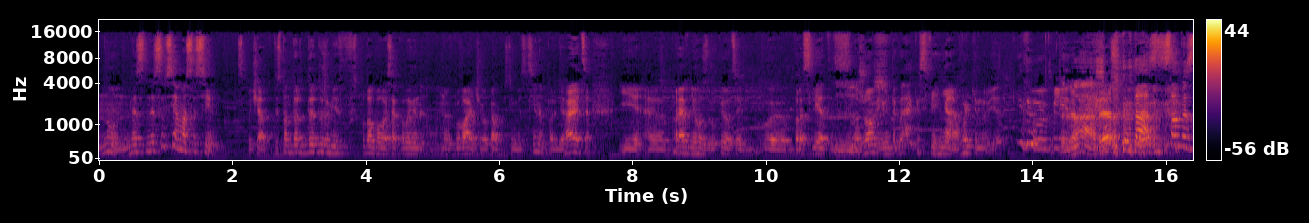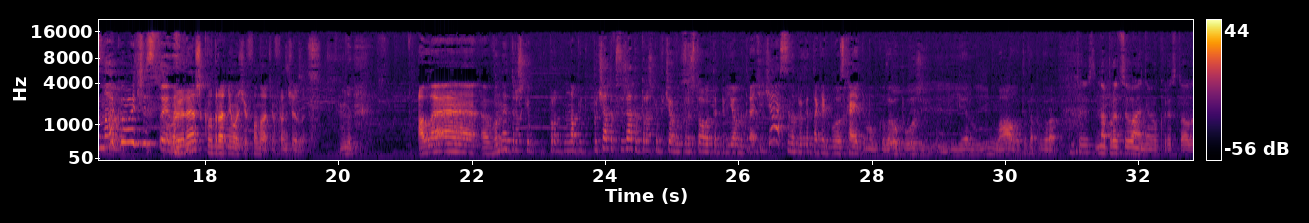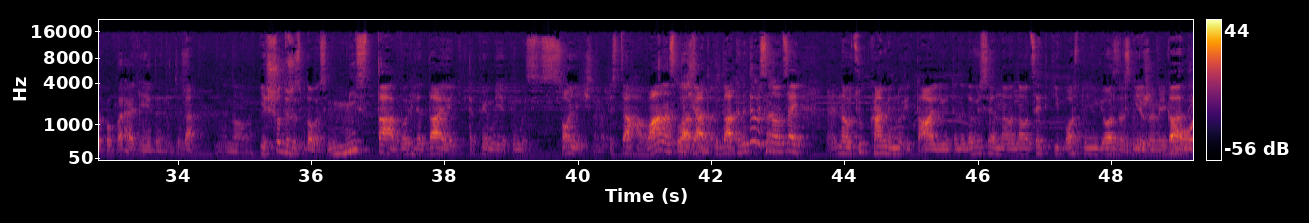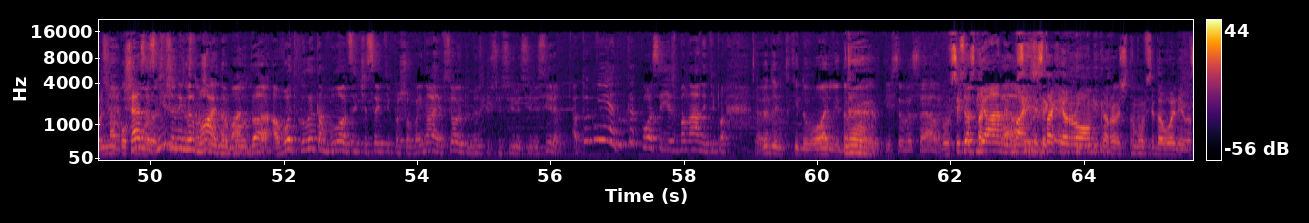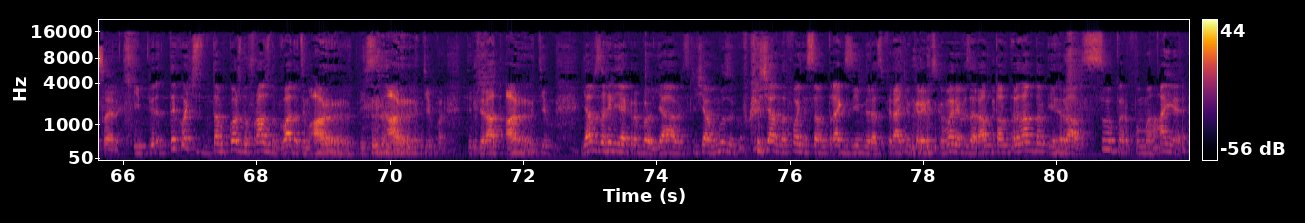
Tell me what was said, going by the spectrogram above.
ну, не, не зовсім асасін спочатку. Тобто там ду- ду- дуже мені сподобалося, коли він е, вбиває чувака в костюмі асасіна, передягається і е, бере в нього з руки оцей е, браслет з ножом, і він так, а якась фігня викинув. Я такий думаю, блін. Так, саме знакова частина. уявляєш квадратні очі фанатів франшизи? Але е, вони трошки на початок сюжету трошки почав використовувати прийоми третьої частини, наприклад, так як було з Хейтемом, коли о боже, П'єр, вау, от це поворот. Тобто напрацювання використовували попередні, єдине, то Да. не нове. І що дуже сподобалось, міста виглядають такими якимись сонячними. Тобто ця Гавана спочатку, да, ти не дивишся на оцей. Е, На оцю кам'яну Італію, ти не дивишся на, на оцей такий Бостон, Нью-Йорк. Засніжений, да, Ось. Ще засніжений нормально, нормально, було, да. А от коли там було ці часи, типу, що війна і все, і ти дивишся, все сірі, сірі, сірі. А тут ні, тут кокоси, є ж банани, типу. е, Люди такі довольні, такі все веселі. Бо у всіх Все містах, п'яне у всіх майже містах є ром, коротше, тому всі довольні і веселі. І пір- ти хочеш там кожну фразу добивати цим ар, пісню, ар, типу, ти пірат, ар, типу. Я взагалі як робив, я включав музику, включав на фоні саундтрек Зімміра з піратів Карибського моря, за рам там там там і грав. Супер, помагає.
